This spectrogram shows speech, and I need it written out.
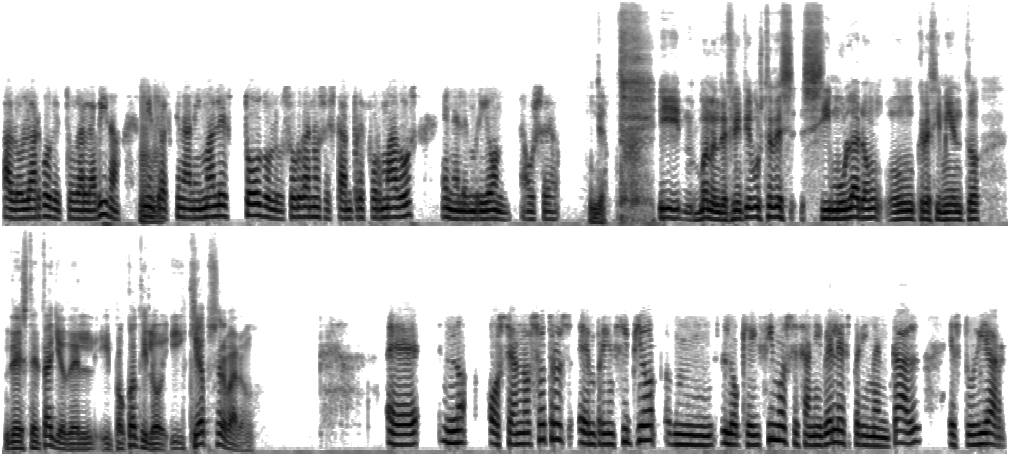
a lo largo de toda la vida, mientras que en animales todos los órganos están preformados en el embrión, o sea. Y bueno, en definitiva, ustedes simularon un crecimiento de este tallo del hipocótilo. ¿Y qué observaron? Eh, no, o sea, nosotros en principio mm, lo que hicimos es a nivel experimental estudiar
